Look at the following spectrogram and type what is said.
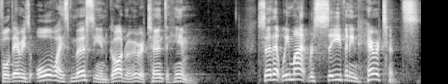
For there is always mercy in God when we return to Him, so that we might receive an inheritance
